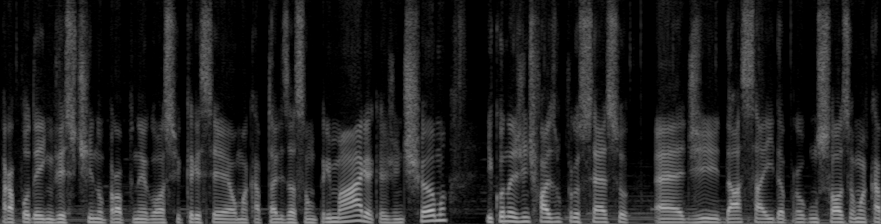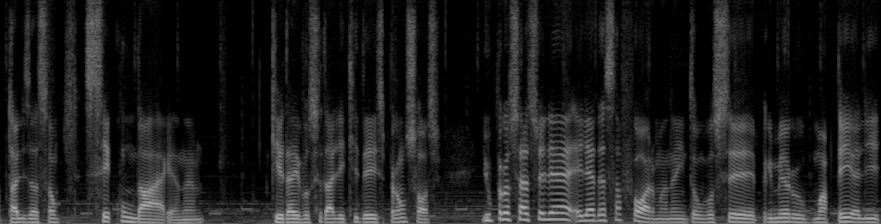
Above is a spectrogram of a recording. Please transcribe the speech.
para poder investir no próprio negócio e crescer, é uma capitalização primária que a gente chama, e quando a gente faz o processo é, de dar saída para algum sócio, é uma capitalização secundária, né? Que daí você dá liquidez para um sócio. E o processo ele é, ele é dessa forma, né? Então você primeiro mapeia ali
